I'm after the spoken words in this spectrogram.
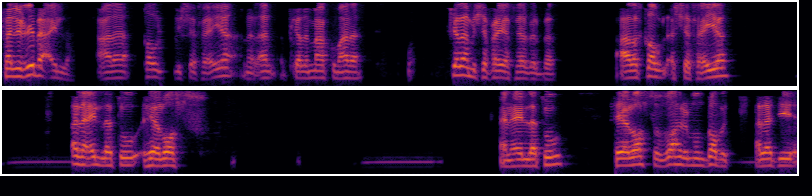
فللربا علة على قول الشافعية أنا الآن أتكلم معكم على كلام الشافعية في هذا الباب. على قول الشافعية العلة هي الوصف. العلة هي الوصف الظاهر المنضبط الذي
